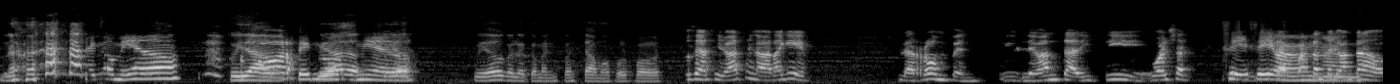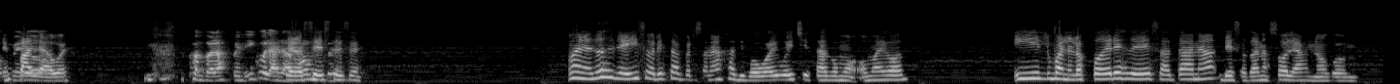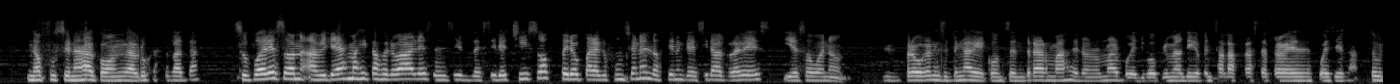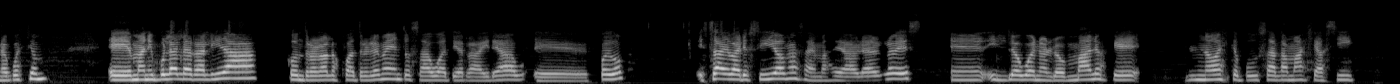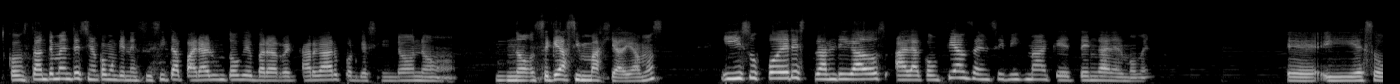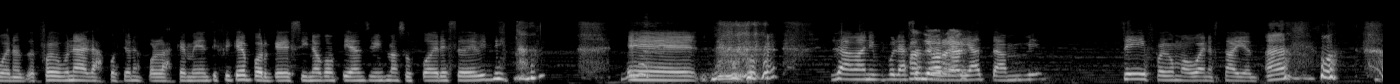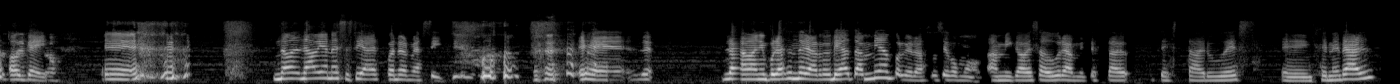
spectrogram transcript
No, Tengo miedo, cuidado. favor. tengo cuidado, miedo. Cuidado, cuidado con lo que manifestamos, por favor. O sea, si lo hacen, la verdad que la rompen y levanta DC. Igual ya Sí, sí, Está bastante va- levantado, pala, güey. cuando a las películas la Pero sí, rompen. sí, sí. Bueno, entonces leí sobre esta personaje tipo White Witch y estaba como, oh my god. Y bueno, los poderes de Satana, de Satana sola, no con no fusionada con la bruja escarlata. Sus poderes son habilidades mágicas verbales, es decir, decir hechizos, pero para que funcionen los tienen que decir al revés. Y eso, bueno, provoca que se tenga que concentrar más de lo normal, porque tipo primero tiene que pensar la frase al revés, después decir toda una cuestión. Eh, manipular la realidad, controlar los cuatro elementos, agua, tierra, aire, au- eh, fuego. Sabe varios idiomas, además de hablar al revés. Eh, y lo bueno, lo malo es que no es que puede usar la magia así constantemente, sino como que necesita parar un toque para recargar, porque si no, no, no se queda sin magia, digamos. Y sus poderes están ligados a la confianza en sí misma que tenga en el momento. Eh, y eso, bueno, fue una de las cuestiones por las que me identifiqué, porque si no confía en sí misma, sus poderes se debilitan. Eh, la manipulación de la realidad también. Sí, fue como, bueno, está bien. Ah, ok. Eh, no, no había necesidad de exponerme así. De- la manipulación de la realidad también, porque lo asocio como a mi cabeza dura, a mi testa- testarudez en general.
